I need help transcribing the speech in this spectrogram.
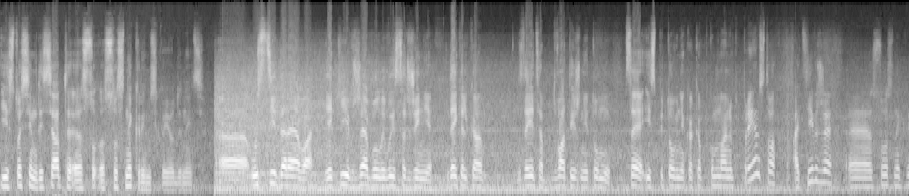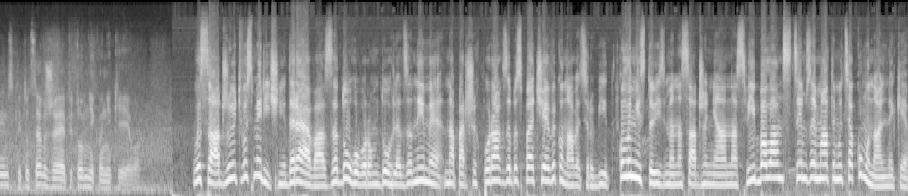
і 170 е, со- сосни кримської одиниці. Е, Ось ці дерева, які вже були висаджені декілька здається, два тижні тому. Це із питомника комунального підприємства, а ці вже е, сосни кримські, то це вже питомник Онікеєва. Висаджують восьмирічні дерева. За договором догляд за ними на перших порах забезпечує виконавець робіт. Коли місто візьме насадження на свій баланс, цим займатимуться комунальники.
